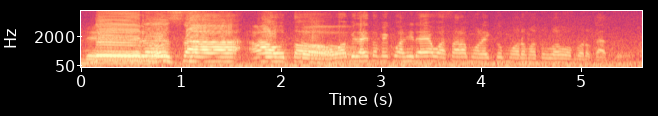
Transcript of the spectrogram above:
Derosa Auto. Wabillahi taufiq wal hidayah. Wassalamualaikum warahmatullahi wabarakatuh.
